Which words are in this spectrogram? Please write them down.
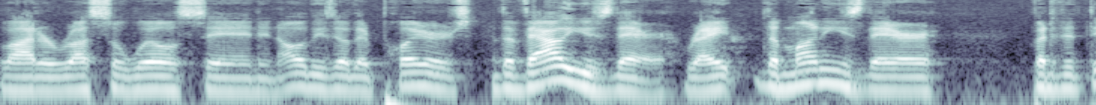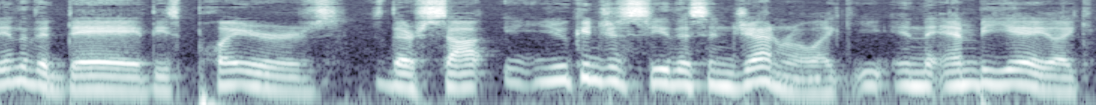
a lot of Russell Wilson and all these other players. The value's there, right? The money's there. But at the end of the day, these players, they're so, you can just see this in general, like in the NBA, like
